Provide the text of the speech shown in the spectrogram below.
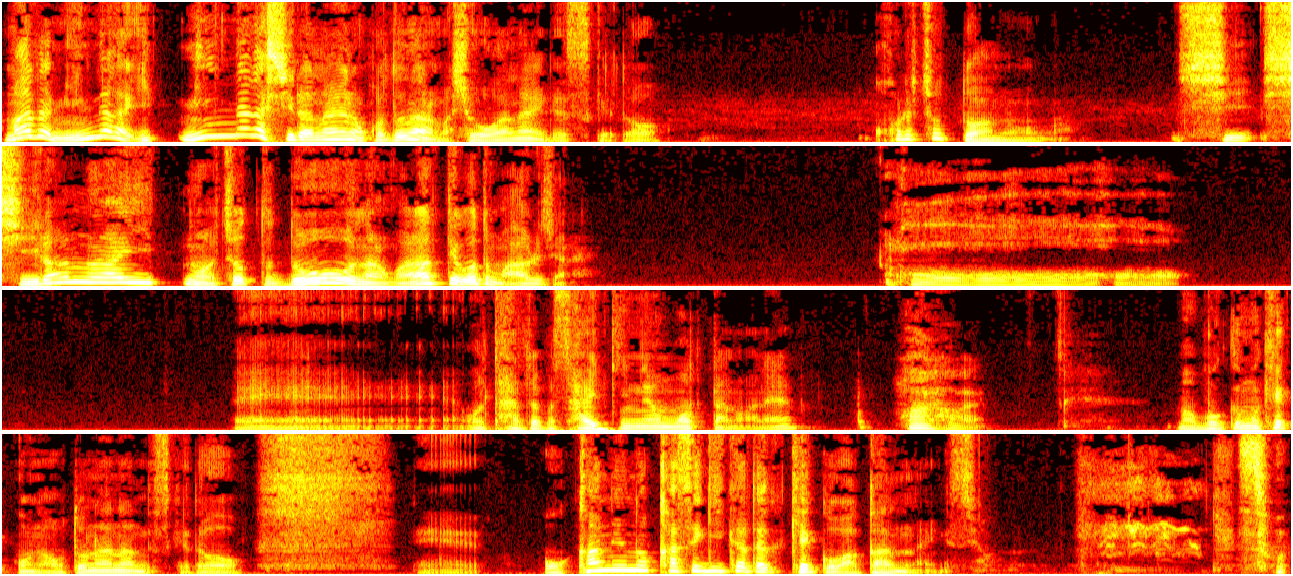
まだみんながい、みんなが知らないようなことならまあしょうがないですけど、これちょっとあの、し、知らないのはちょっとどうなのかなっていうこともあるじゃない。ほうほうほうほえー、俺例えば最近ね思ったのはね、うはいはい。まあ僕も結構な大人なんですけど、えーお金の稼ぎ方が結構わかんないんですよ。そう、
